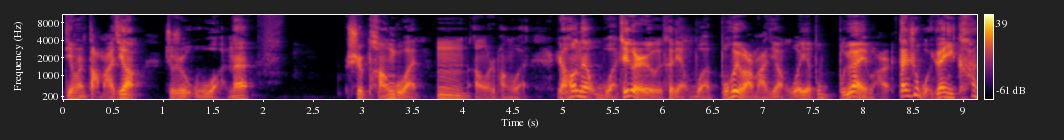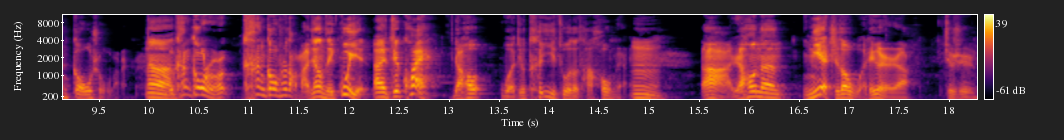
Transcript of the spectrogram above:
地方打麻将，就是我呢是旁观嗯啊，我是旁观。然后呢，我这个人有个特点，我不会玩麻将，我也不不愿意玩，但是我愿意看高手玩。我嗯，看高手看高手打麻将贼过瘾，哎，这快，然后我就特意坐到他后面嗯啊。然后呢，你也知道我这个人啊，就是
